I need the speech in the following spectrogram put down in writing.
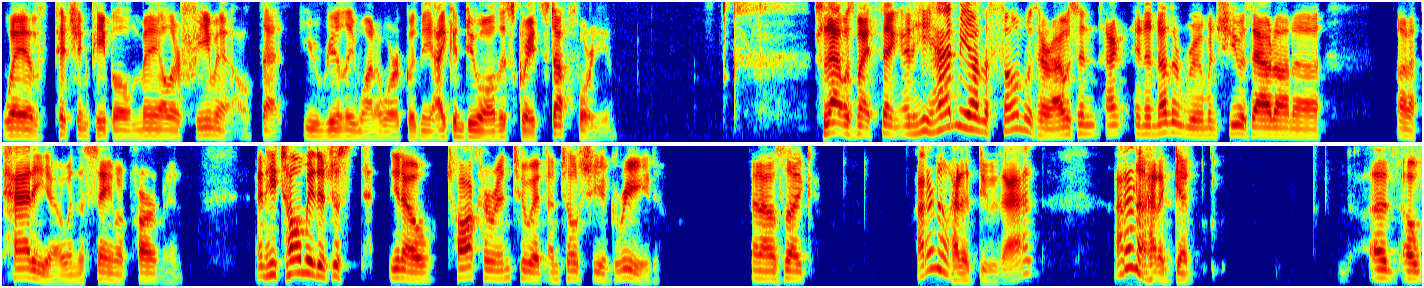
way of pitching people, male or female, that you really want to work with me. I can do all this great stuff for you. So that was my thing, and he had me on the phone with her. I was in uh, in another room, and she was out on a on a patio in the same apartment. And he told me to just, you know, talk her into it until she agreed. And I was like, I don't know how to do that. I don't know how to get a, a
